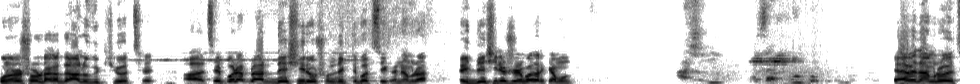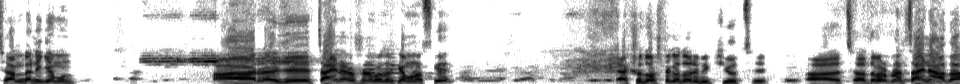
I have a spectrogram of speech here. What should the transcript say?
পনেরো, ষোলো। টাকা দরে আলু বিক্রি হচ্ছে। আচ্ছা এরপরে আপনার দেশি রসুন দেখতে পাচ্ছি এখানে আমরা। এই দেশি রসুনের বাজার কেমন। এভাবে দাম রয়েছে। আমদানি কেমন? আর যে চায়না রসুনের বাজার কেমন আজকে? একশো দশ টাকা দরে বিক্রি হচ্ছে। আচ্ছা তারপর আপনার চায়না আদা?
